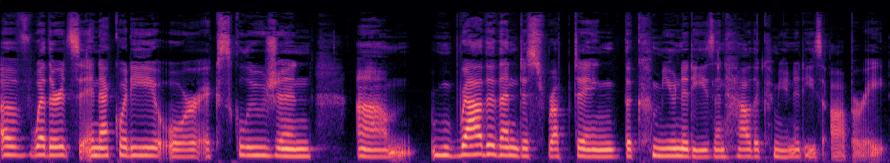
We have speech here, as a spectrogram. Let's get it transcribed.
of whether it's inequity or exclusion, um, rather than disrupting the communities and how the communities operate.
